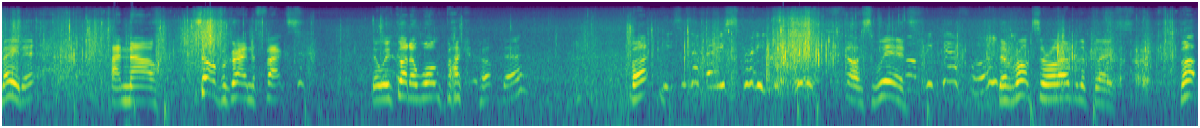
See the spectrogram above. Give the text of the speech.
made it. And now, sort of regretting the fact that we've got to walk back up there. But, This is a very straight. oh, it's weird. Oh, be careful. The rocks are all over the place. But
